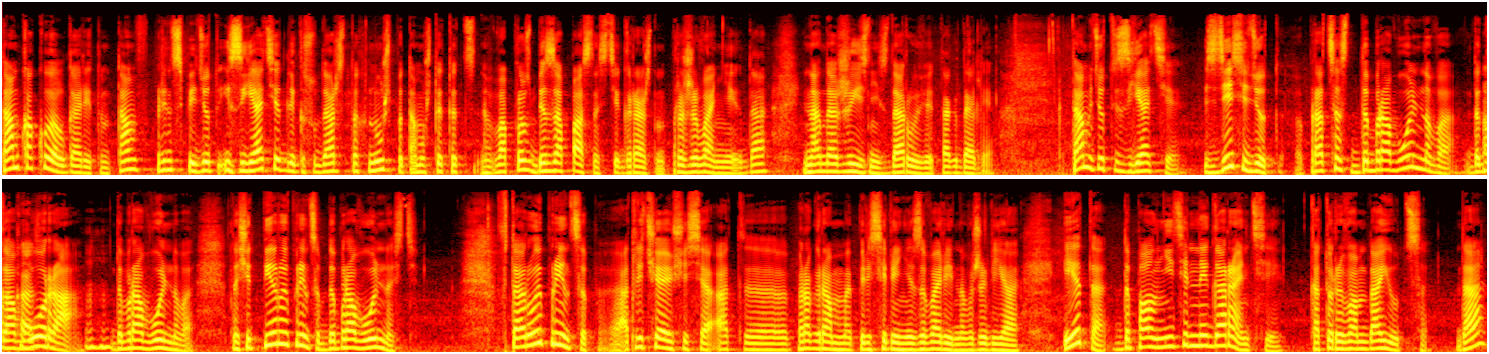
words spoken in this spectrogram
там какой алгоритм? Там, в принципе, идет изъятие для государственных нужд, потому что это вопрос безопасности граждан, проживания их, да, иногда жизни, здоровья и так далее. Там идет изъятие. Здесь идет процесс добровольного договора, угу. добровольного. Значит, первый принцип – добровольность. Второй принцип, отличающийся от э, программы переселения из жилья, это дополнительные гарантии, которые вам даются – да,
